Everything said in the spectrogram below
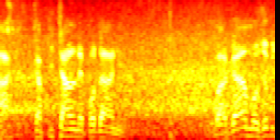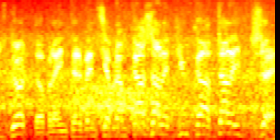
Ach, kapitalne podanie. Uwaga, może być grot. Dobra interwencja bramkarza, ale piłka dalej w grze.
